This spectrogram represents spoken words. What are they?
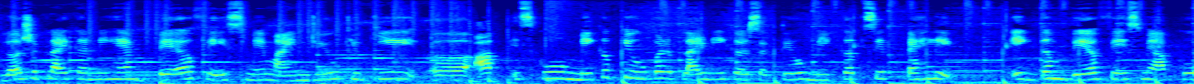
ब्लश अप्लाई करनी है। बेयर फेस में माइंड यू क्योंकि आप इसको मेकअप के ऊपर अप्लाई नहीं कर सकते हो। मेकअप से पहले एकदम बेयर फेस में आपको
